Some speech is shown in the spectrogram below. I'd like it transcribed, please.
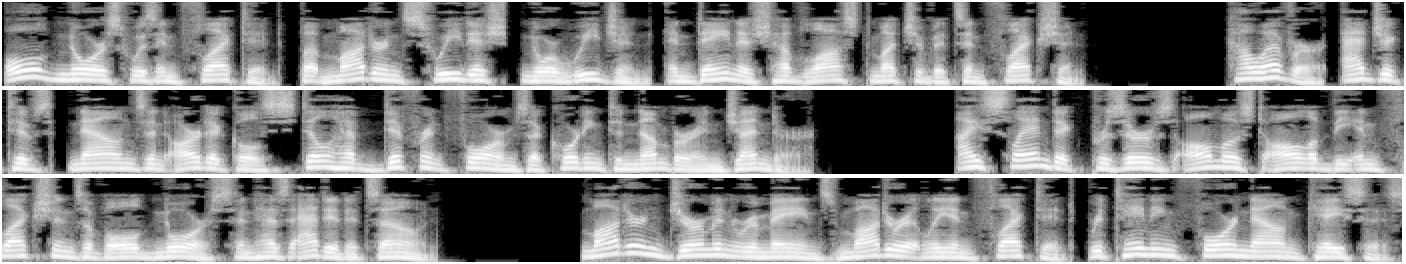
Old Norse was inflected, but modern Swedish, Norwegian, and Danish have lost much of its inflection. However, adjectives, nouns and articles still have different forms according to number and gender. Icelandic preserves almost all of the inflections of Old Norse and has added its own. Modern German remains moderately inflected, retaining four noun cases,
